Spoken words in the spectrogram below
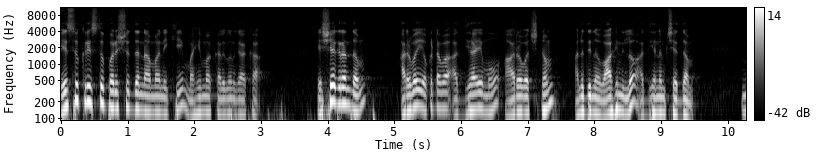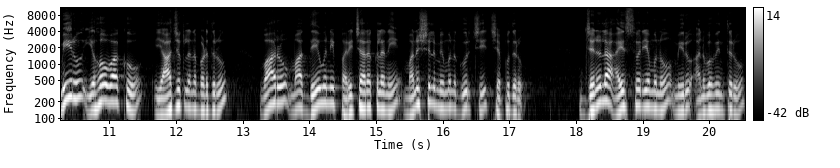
యేసుక్రీస్తు పరిశుద్ధ నామానికి మహిమ కలుగునుగాక. యశగ్రంథం గ్రంథం అరవై ఒకటవ అధ్యాయము ఆరో వచనం అనుదిన వాహినిలో అధ్యయనం చేద్దాం. మీరు యహోవాకు యాజకులను బడుదురు వారు మా దేవుని పరిచారకులని మనుషులు మిమ్మను గూర్చి చెప్పుదురు. జనుల ఐశ్వర్యమును మీరు అనుభవింతురు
